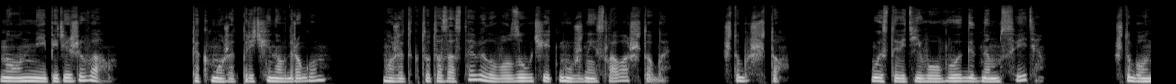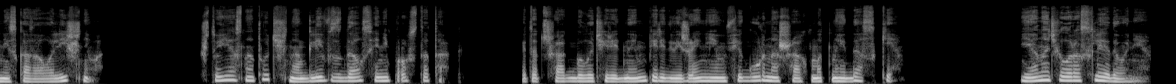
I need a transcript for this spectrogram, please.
Но он не переживал. Так может, причина в другом? Может, кто-то заставил его заучить нужные слова, чтобы... Чтобы что? Выставить его в выгодном свете? Чтобы он не сказал лишнего? Что ясно точно, Глиф сдался не просто так. Этот шаг был очередным передвижением фигур на шахматной доске. Я начал расследование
